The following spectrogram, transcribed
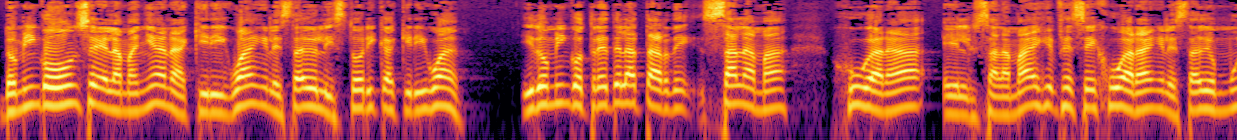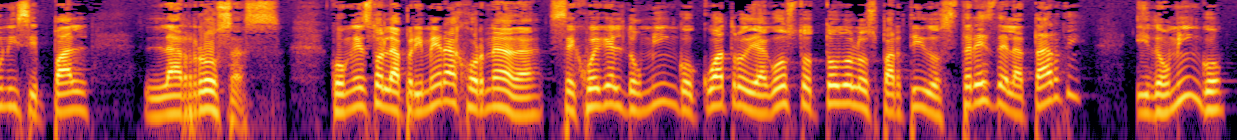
Domingo 11 de la mañana Quiriguá en el Estadio La Histórica Quiriguá. Y domingo 3 de la tarde, Salamá jugará, el Salamá FC jugará en el Estadio Municipal Las Rosas. Con esto, la primera jornada se juega el domingo 4 de agosto, todos los partidos 3 de la tarde y domingo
